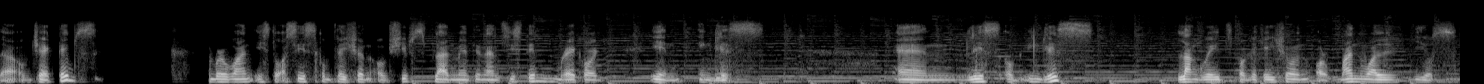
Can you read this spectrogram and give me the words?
the objectives Number one is to assist completion of ship's plan maintenance system record in English. And list of English language publication or manual use.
